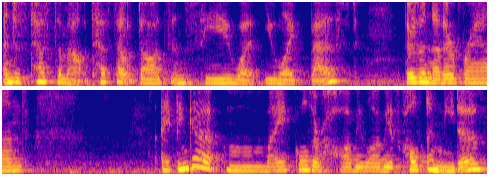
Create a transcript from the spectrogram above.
and just test them out. Test out dots and see what you like best. There's another brand, I think at Michael's or Hobby Lobby, it's called Anita's.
